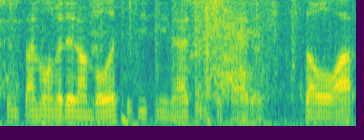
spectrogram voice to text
since I'm limited on bullets, as you can imagine, since I had to sell a lot.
